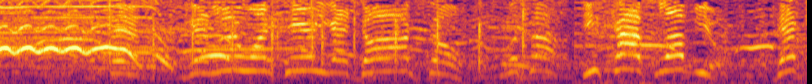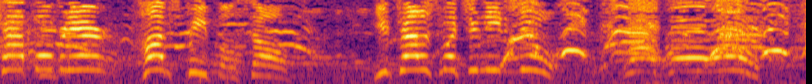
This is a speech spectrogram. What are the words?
That's it. You got little ones here, you got dogs, so what's up? These cops love you. That cop over there hugs people, so you tell us what you need to do. Let's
